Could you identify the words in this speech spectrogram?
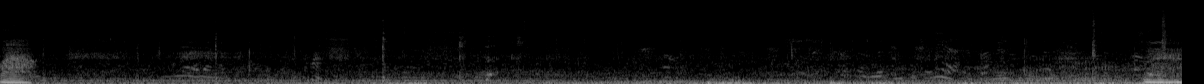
Wow. Wow.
